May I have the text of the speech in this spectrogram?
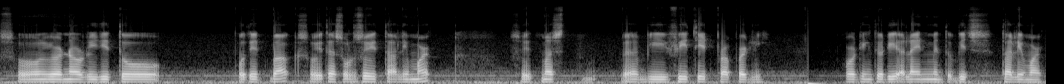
so you are now ready to put it back. So it has also a tally mark. So it must uh, be fitted properly according to the alignment of its tally mark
